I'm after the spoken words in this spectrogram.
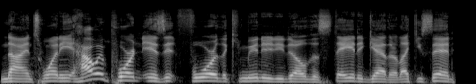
920. How important is it for the community, though, to stay together? Like you said,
